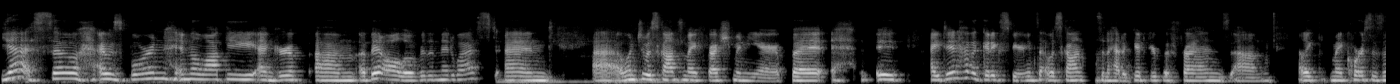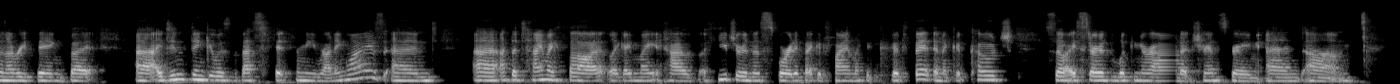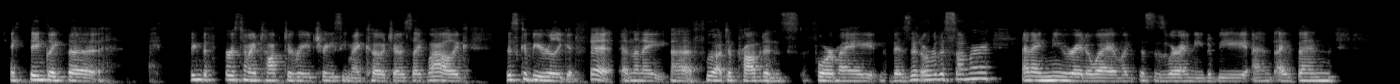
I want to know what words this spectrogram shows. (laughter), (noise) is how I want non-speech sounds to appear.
Yeah, so I was born in Milwaukee and grew up um, a bit all over the Midwest. And I uh, went to Wisconsin my freshman year, but it, I did have a good experience at Wisconsin. I had a good group of friends. Um, I liked my courses and everything, but uh, I didn't think it was the best fit for me running wise. And uh, at the time, I thought like I might have a future in this sport if I could find like a good fit and a good coach. So I started looking around at transferring, and um, I think like the I think the first time I talked to Ray Tracy, my coach, I was like, wow, like this could be a really good fit. And then I uh, flew out to Providence for my visit over the summer. And I knew right away, I'm like, this is where I need to be. And I've been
